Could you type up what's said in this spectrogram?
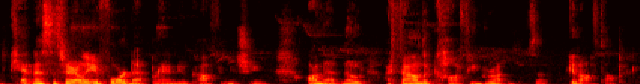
I can't necessarily afford that brand new coffee machine. On that note, I found a coffee grinder. So get off topic a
